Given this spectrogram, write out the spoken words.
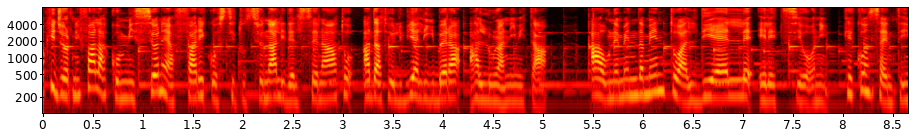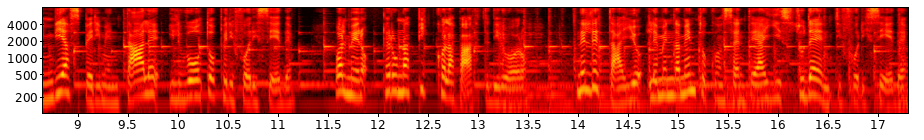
Pochi giorni fa la Commissione Affari Costituzionali del Senato ha dato il via libera all'unanimità a un emendamento al DL Elezioni che consente in via sperimentale il voto per i fuorisede, o almeno per una piccola parte di loro. Nel dettaglio, l'emendamento consente agli studenti fuorisede,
